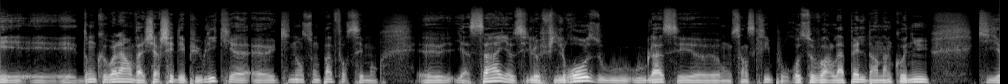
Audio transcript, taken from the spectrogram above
et, donc voilà, on va chercher des publics euh, euh, qui n'en sont pas forcément. Euh, Il y a ça, il y a aussi le fil rose où, là c'est on s'inscrit pour recevoir l'appel d'un inconnu qui,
